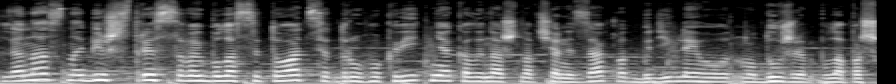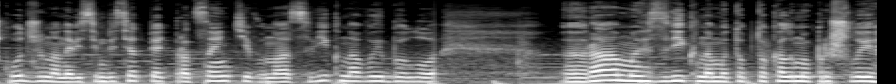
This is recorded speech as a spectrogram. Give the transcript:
Для нас найбільш стресовою була ситуація 2 квітня, коли наш навчальний заклад, будівля його ну, дуже була пошкоджена. На 85% у нас вікна вибило, е, рами з вікнами. Тобто, коли ми прийшли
